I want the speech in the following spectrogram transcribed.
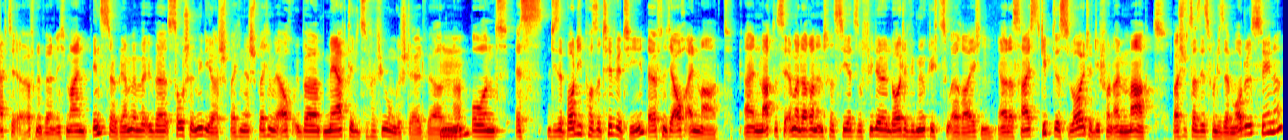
Märkte eröffnet werden. Ich meine, Instagram, wenn wir über Social Media sprechen, dann sprechen wir auch über Märkte, die zur Verfügung gestellt werden. Mhm. Ne? Und es, diese Body Positivity eröffnet ja auch einen Markt. Ein Markt ist ja immer daran interessiert, so viele Leute wie möglich zu erreichen. Ja, das heißt, gibt es Leute, die von einem Markt, beispielsweise jetzt von dieser Modelszene,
